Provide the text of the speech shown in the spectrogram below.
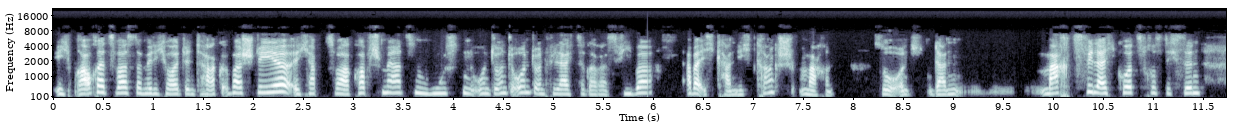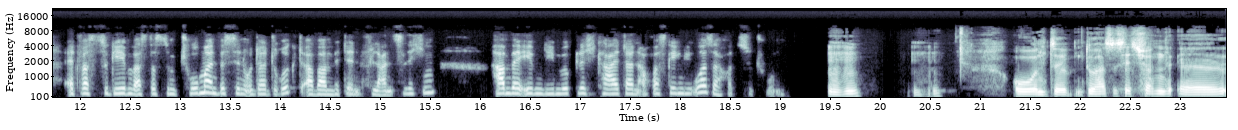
ich brauche jetzt was, damit ich heute den Tag überstehe. Ich habe zwar Kopfschmerzen, Husten und, und, und und vielleicht sogar was Fieber, aber ich kann nicht krank machen. So, und dann macht es vielleicht kurzfristig Sinn, etwas zu geben, was das Symptom ein bisschen unterdrückt, aber mit den pflanzlichen haben wir eben die Möglichkeit, dann auch was gegen die Ursache zu tun. Mhm. Mhm. Und äh, du hast es jetzt schon äh,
